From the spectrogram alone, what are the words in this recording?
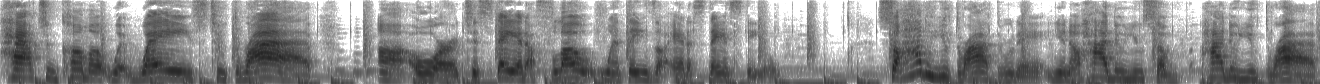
have to come up with ways to thrive uh, or to stay at afloat when things are at a standstill. So how do you thrive through that? You know, how do you sub how do you thrive?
